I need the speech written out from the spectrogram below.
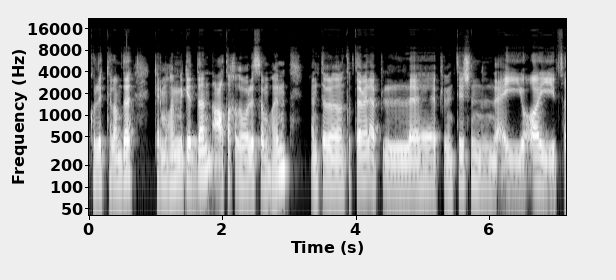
كل الكلام ده كان مهم جدا. أعتقد هو لسه مهم. أنت أنت بتعمل implementation لأي UI في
